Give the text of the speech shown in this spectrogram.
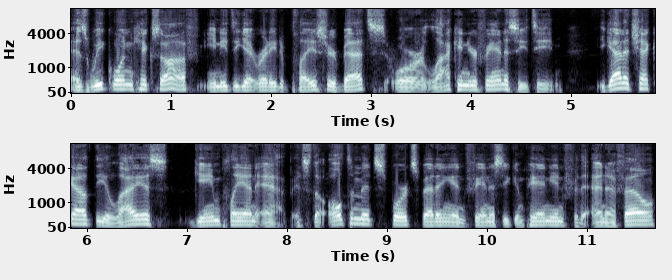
as week one kicks off, you need to get ready to place your bets or lock in your fantasy team. You got to check out the Elias Game Plan app. It's the ultimate sports betting and fantasy companion for the NFL,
